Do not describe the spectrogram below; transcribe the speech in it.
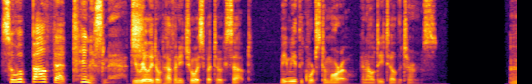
So about that tennis match. You really don't have any choice but to accept. Meet me at the courts tomorrow, and I'll detail the terms.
